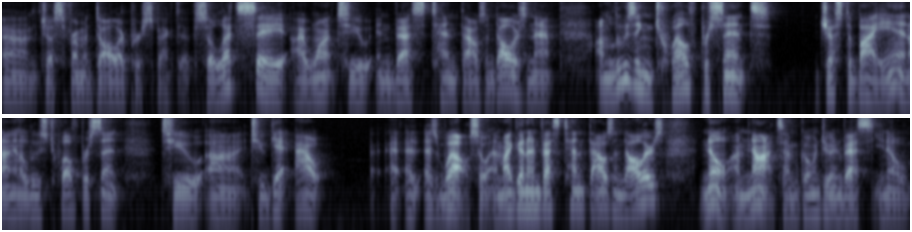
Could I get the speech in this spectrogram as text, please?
um, just from a dollar perspective. So let's say I want to invest $10,000 in that. I'm losing 12% just to buy in. I'm going to lose 12% to uh, to get out as well. So am I going to invest $10,000? No, I'm not. I'm going to invest, you know,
